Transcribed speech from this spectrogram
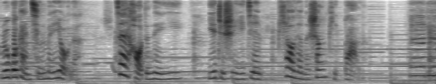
如果感情没有了，再好的内衣，也只是一件漂亮的商品罢了。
